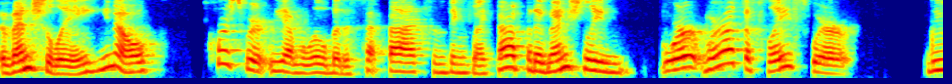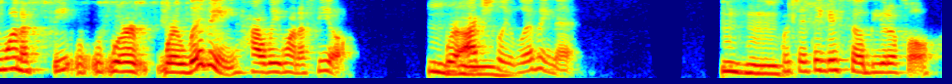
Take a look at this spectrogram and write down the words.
eventually, you know, of course, we're, we have a little bit of setbacks and things like that, but eventually we're, we're at the place where we want to feel, we're, we're living how we want to feel mm-hmm. we're actually living it mm-hmm. which i think is so beautiful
